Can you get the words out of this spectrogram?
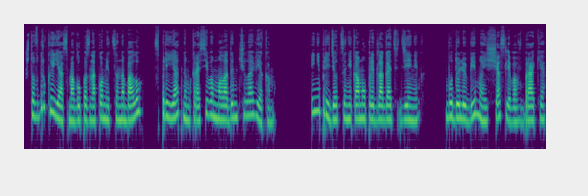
что вдруг и я смогу познакомиться на балу с приятным, красивым молодым человеком. И не придется никому предлагать денег. Буду любима и счастлива в браке.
